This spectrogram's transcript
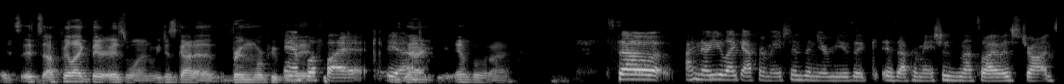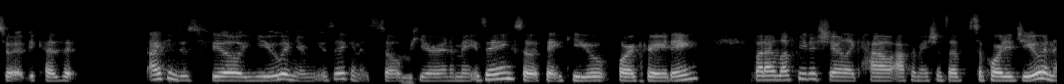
It's it's I feel like there is one. We just gotta bring more people. Amplify in. it. Yeah. Exactly. Amplify. So I know you like affirmations and your music is affirmations, and that's why I was drawn to it because it I can just feel you and your music and it's so mm-hmm. pure and amazing. So thank you for creating but I'd love for you to share like how affirmations have supported you and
